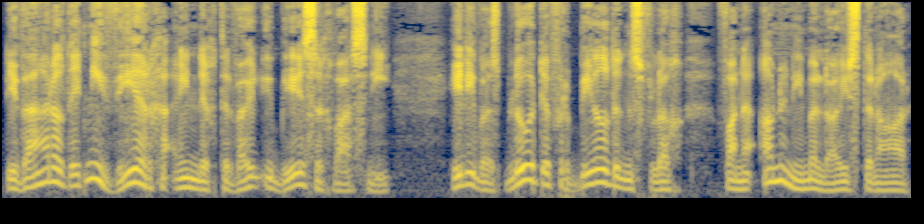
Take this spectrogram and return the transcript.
die wêreld het nie weer geëindig terwyl u besig was nie. Hierdie was bloot 'n verbeeldingsvlug van 'n anonieme luisteraar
